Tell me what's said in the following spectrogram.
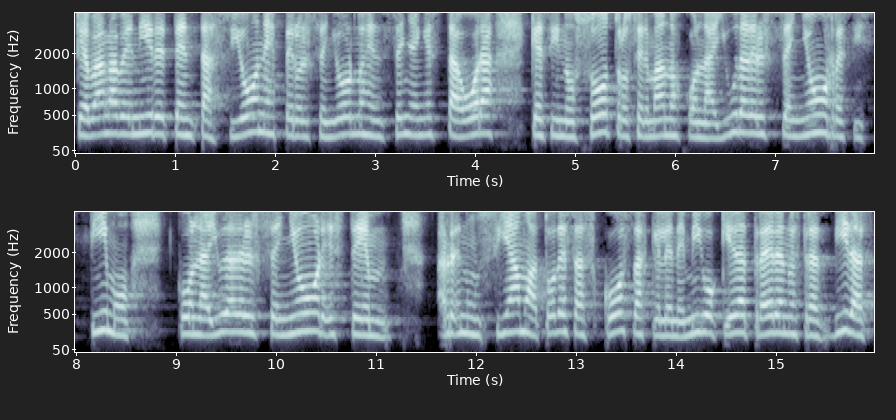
que van a venir tentaciones, pero el Señor nos enseña en esta hora que si nosotros, hermanos, con la ayuda del Señor resistimos, con la ayuda del Señor, este, renunciamos a todas esas cosas que el enemigo quiera traer a nuestras vidas.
